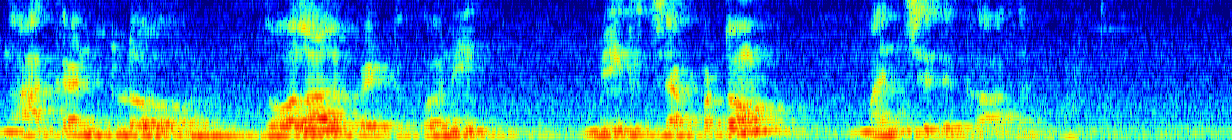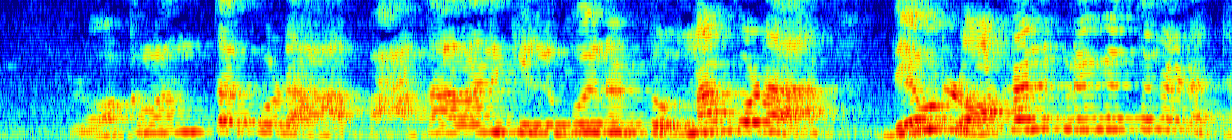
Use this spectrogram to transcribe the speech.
నా కంట్లో దూలాలు పెట్టుకొని మీకు చెప్పటం మంచిది కాదనమాట. లోకమంతా కూడా పాతాళానికి వెళ్ళిపోయినట్టు ఉన్నా కూడా దేవుడు లోకాన్ని ప్రేమిస్తున్నాడట.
